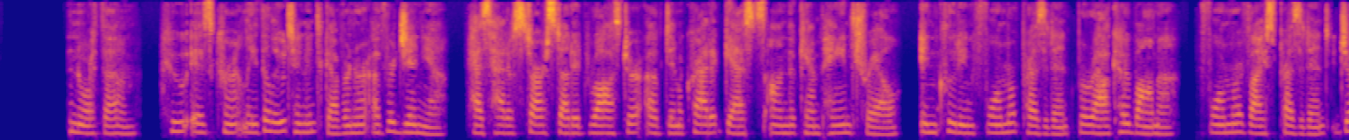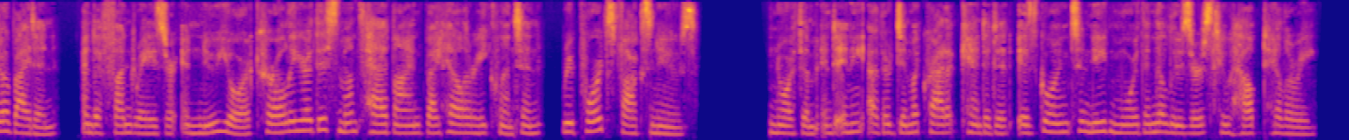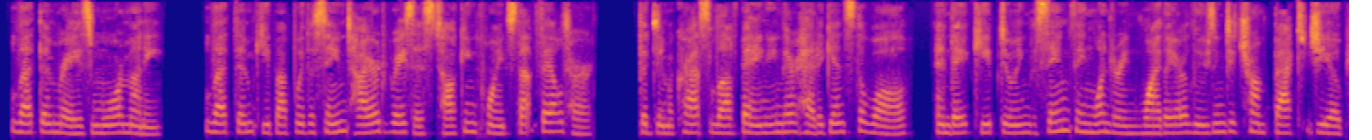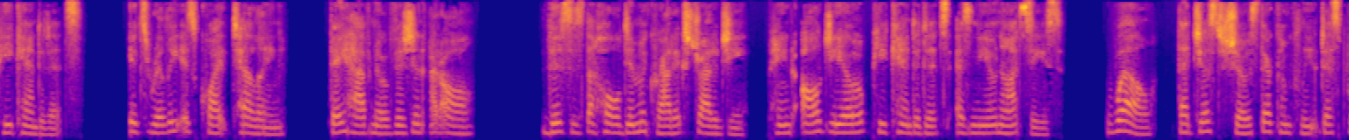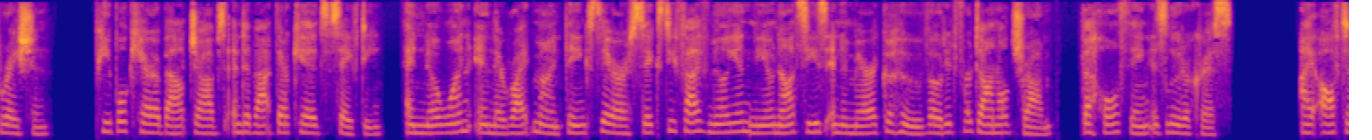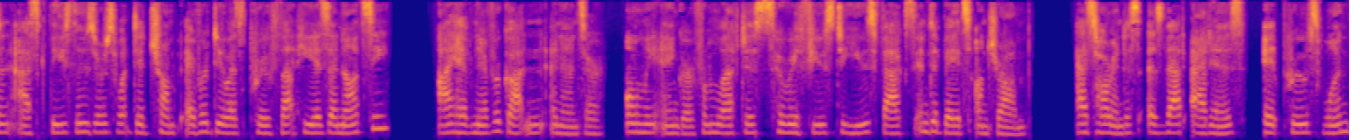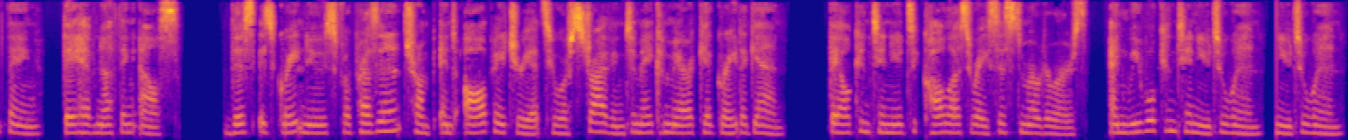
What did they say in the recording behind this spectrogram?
Northam, who is currently the Lieutenant Governor of Virginia, has had a star studded roster of Democratic guests on the campaign trail, including former President Barack Obama, former Vice President Joe Biden, and a fundraiser in New York earlier this month headlined by Hillary Clinton, reports Fox News. Northam and any other Democratic candidate is going to need more than the losers who helped Hillary. Let them raise more money. Let them keep up with the same tired racist talking points that failed her. The Democrats love banging their head against the wall, and they keep doing the same thing wondering why they are losing to Trump backed GOP candidates. It really is quite telling. They have no vision at all. This is the whole Democratic strategy paint all GOP candidates as neo Nazis. Well, that just shows their complete desperation. People care about jobs and about their kids' safety, and no one in their right mind thinks there are 65 million neo Nazis in America who voted for Donald Trump. The whole thing is ludicrous. I often ask these losers what did Trump ever do as proof that he is a Nazi? I have never gotten an answer only anger from leftists who refuse to use facts in debates on Trump. As horrendous as that ad is, it proves one thing they have nothing else. This is great news for President Trump and all patriots who are striving to make America great again. They'll continue to call us racist murderers, and we will continue to win. You to win.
